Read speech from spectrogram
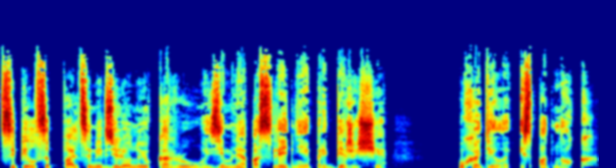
вцепился пальцами в зеленую кору. Земля, последнее прибежище, уходила из-под ног.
